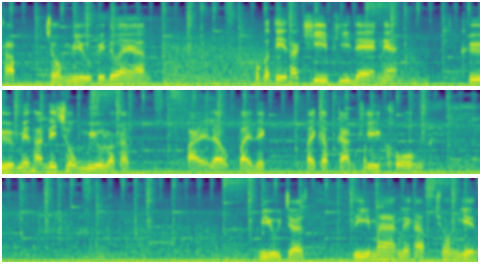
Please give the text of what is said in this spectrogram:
ขับชมวิวไปด้วยครับ ปกติถ้าขี่ผีแดงเนี่ย คือไม่ทันได้ชมวิวหรอกครับ ไปแล้วไปในไปกับการเทโค้ง วิวจะดีมากเลยครับ ช่วงเย็น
